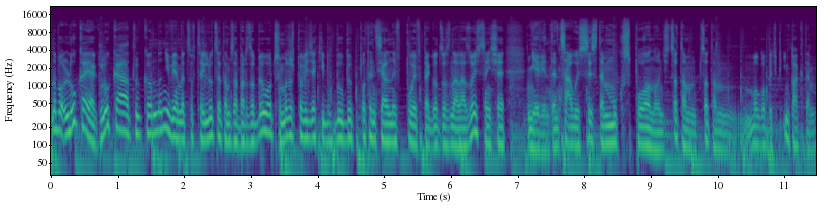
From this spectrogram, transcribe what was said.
no bo luka jak luka, tylko no nie wiemy, co w tej luce tam za bardzo było. Czy możesz powiedzieć, jaki byłby potencjalny wpływ tego, co znalazłeś? W sensie, nie wiem, ten cały system mógł spłonąć. Co tam, co tam mogło być impaktem?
